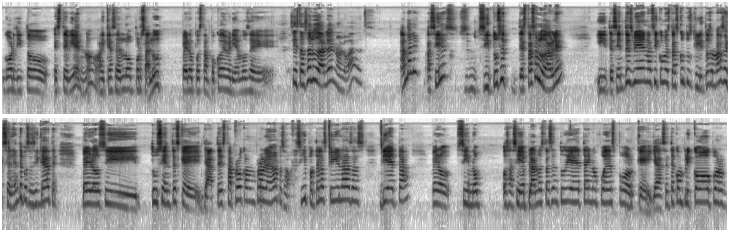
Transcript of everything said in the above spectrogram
gordito esté bien, ¿no? Hay que hacerlo por salud, pero pues tampoco deberíamos de... Si estás saludable, no lo hagas. Ándale, así es. Si, si tú se, estás saludable y te sientes bien, así como estás con tus kilitos de más, excelente, pues así quédate. Pero si tú sientes que ya te está provocando un problema, pues ahora sí, ponte las pilas, haz dieta, pero si no, o sea, si de plano estás en tu dieta y no puedes porque ya se te complicó por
